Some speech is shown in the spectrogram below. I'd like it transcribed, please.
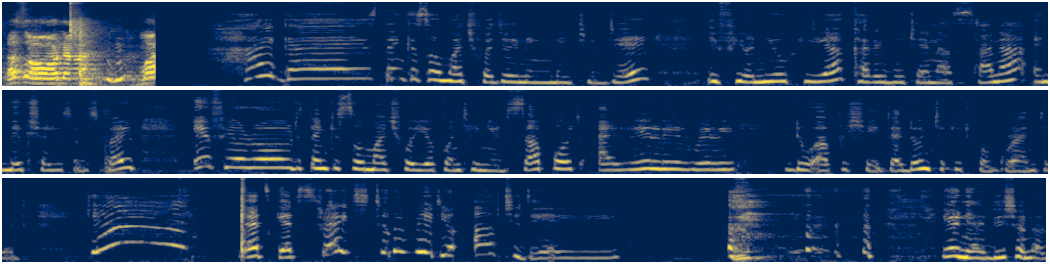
That's honor. Much for joining me today. If you're new here, karibu tena sana and make sure you subscribe. If you're old, thank you so much for your continued support. I really, really do appreciate. I don't take it for granted. Yeah, let's get straight to the video of today. Ni additional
